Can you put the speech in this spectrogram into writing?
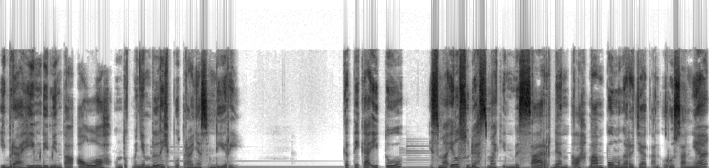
Ibrahim diminta Allah untuk menyembelih putranya sendiri. Ketika itu, Ismail sudah semakin besar dan telah mampu mengerjakan urusannya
